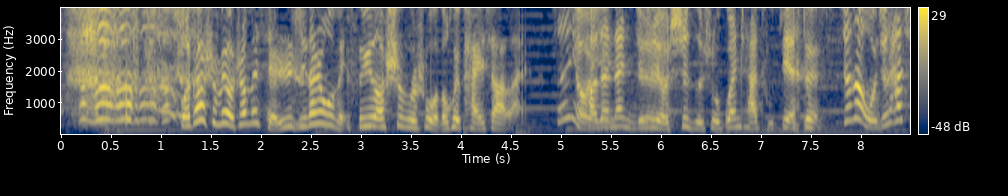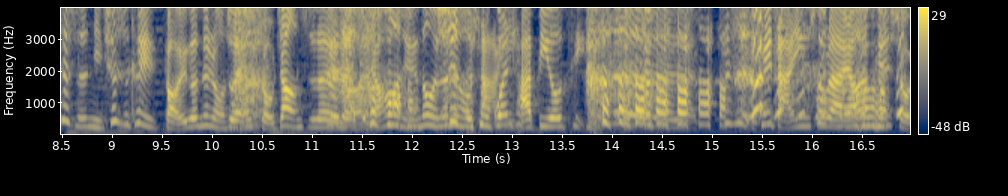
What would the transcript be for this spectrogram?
我倒是没有专门写日记，但是我每次遇到柿子树，我都会拍下来。真有好的，那你就是有柿子树观察图鉴。对，真的，我觉得它确实，你确实可以搞一个那种什么手账之类的，对对然后你弄一个柿子树观察 BOT。对对对对，就是可以打印出来，然后可以手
